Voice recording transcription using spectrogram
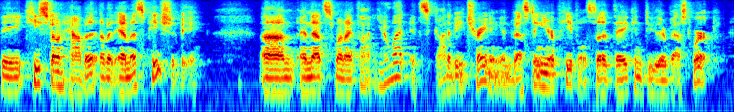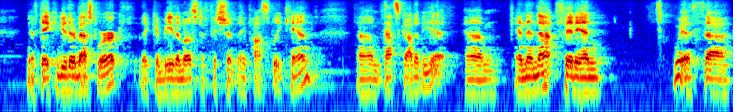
the keystone habit of an MSP should be? Um, and that's when I thought, you know what? It's got to be training, investing in your people so that they can do their best work. And if they can do their best work, they can be the most efficient they possibly can. Um, that's got to be it. Um, and then that fit in with uh,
